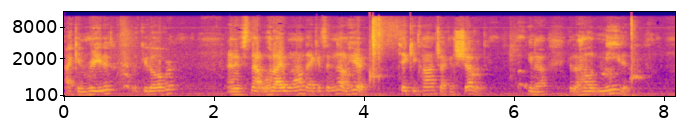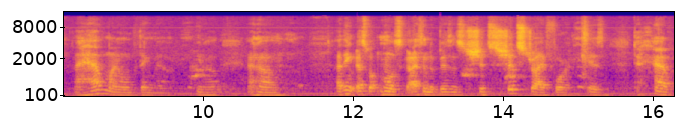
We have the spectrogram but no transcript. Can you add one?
I can read it, look it over, and if it's not what I want, I can say, no, here, take your contract and shove it, you know, because I don't need it. I have my own thing now, you know, and um, I think that's what most guys in the business should should strive for is to have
